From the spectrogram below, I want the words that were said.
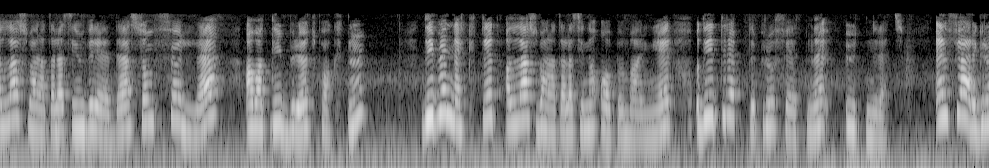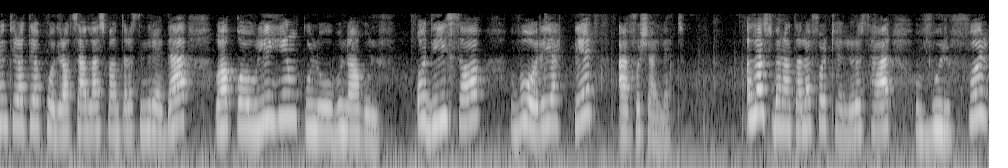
Allah SWT sin vrede som følge av at de brøt pakten de benektet Allah subhanahu sine åpenbaringer, og de drepte profetene uten rett. En fjerde grunn til at de har pådratt seg Allah subhanahu sin rede, var qawlihim qulubuna gulf. Og de sa, våre hjerter er forseglet. Allah subhanahu forteller oss her hvorfor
